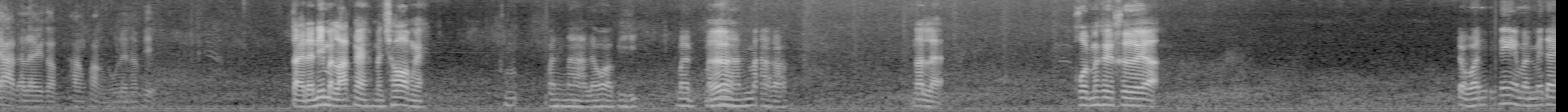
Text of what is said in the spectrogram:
ญาติอะไรกับทางฝั่งนู้นเลยนะพี่ แต่แดนนี่มันรักไง มันชอบไง มันนานแล้วอะพี่ มันมันเออ นานมากอะนั่นแหละ คนมันเคยเคยๆอะ แต่ว่าเน่มันไม่ได้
